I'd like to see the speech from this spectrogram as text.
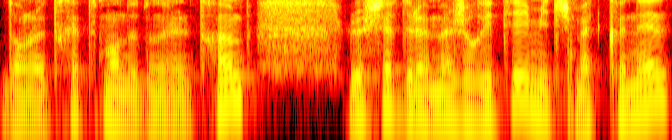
dans le traitement de Donald Trump. Le chef de la majorité, Mitch McConnell,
